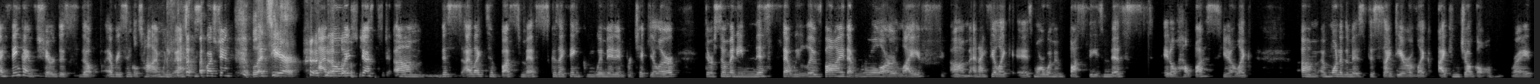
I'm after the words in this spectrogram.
I think I've shared this the, every single time when you ask this question. Let's hear. I'm always just um, this. I like to bust myths because I think women in particular there are so many myths that we live by that rule our life um, and i feel like as more women bust these myths it'll help us you know like um, and one of them is this idea of like i can juggle right?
